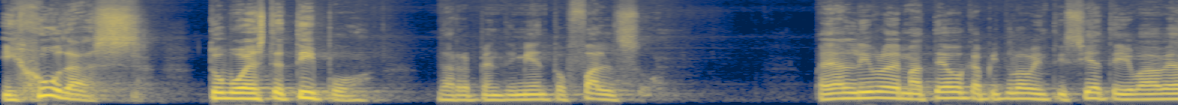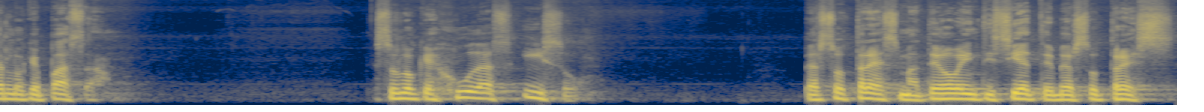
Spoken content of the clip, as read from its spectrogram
Y Judas tuvo este tipo de arrepentimiento falso. Vaya al libro de Mateo capítulo 27 y va a ver lo que pasa. Eso es lo que Judas hizo. Verso 3, Mateo 27, verso 3.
